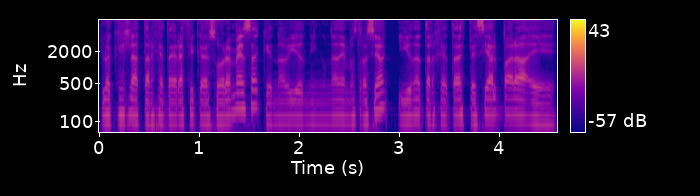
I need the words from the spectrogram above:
lo que es la tarjeta gráfica de sobremesa, que no ha habido ninguna demostración, y una tarjeta especial para eh,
